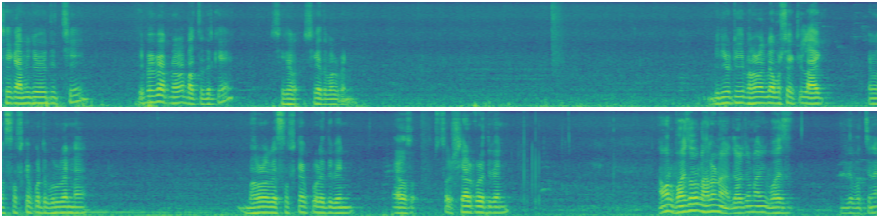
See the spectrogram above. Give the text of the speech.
ঠিক আমি যেভাবে দিচ্ছি, এভাবে আপনারা বাচ্চাদেরকে শেখা, শেখাতে পারবেন। ভিডিওটি ভালো লাগলে অবশ্যই একটি লাইক এবং সাবস্ক্রাইব করতে ভুলবেন না। ভালো লাগলে সাবস্ক্রাইব করে দিবেন শেয়ার করে দিবেন। আমার ভয়েস ওভার ভালো না, যার জন্য আমি ভয়েস দিতে পারছি না।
